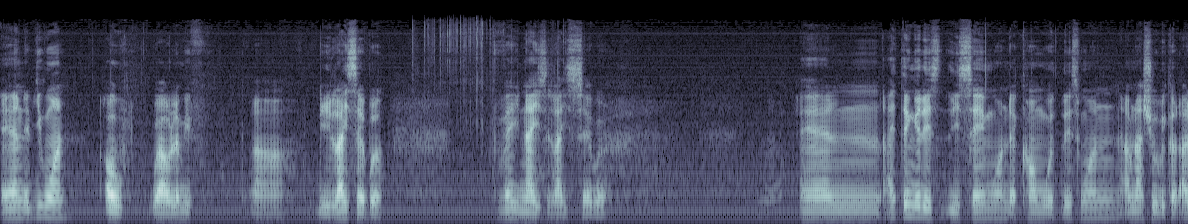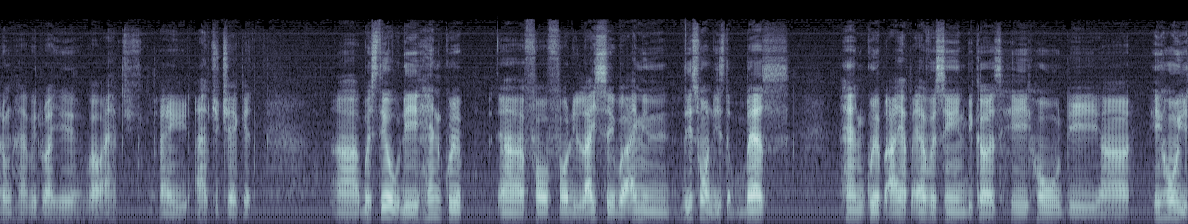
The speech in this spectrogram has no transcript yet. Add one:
And if you want oh well let me uh, the lightsaber. Very nice lightsaber. And I think it is the same one that come with this one. I'm not sure because I don't have it right here. Well I have to I, I have to check it. Uh, but still the hand grip uh, for for the lightsaber I mean this one is the best hand grip I have ever seen because he hold the uh, he hold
